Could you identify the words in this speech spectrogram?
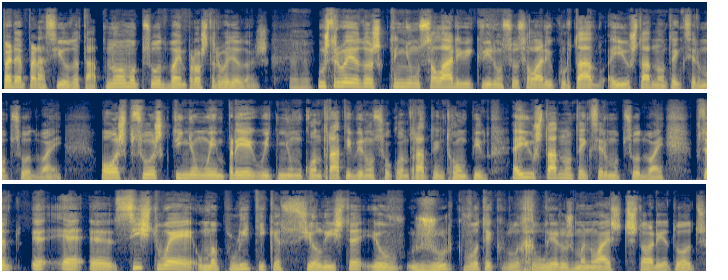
para, para a CEO da TAP, não é uma pessoa de bem para os trabalhadores. Uhum. Os trabalhadores que tinham um salário e que viram o seu salário cortado, aí o Estado não tem que ser uma pessoa de bem ou as pessoas que tinham um emprego e tinham um contrato e viram o seu contrato interrompido, aí o Estado não tem que ser uma pessoa de bem. Portanto, é, é, se isto é uma política socialista, eu juro que vou ter que reler os manuais de história todos,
